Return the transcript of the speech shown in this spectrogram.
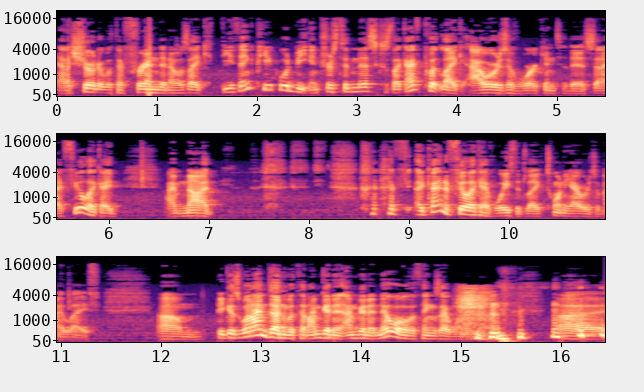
And I shared it with a friend and I was like, do you think people would be interested in this? Cause like I've put like hours of work into this and I feel like I, I'm not, I kind of feel like I've wasted like 20 hours of my life. Um, because when I'm done with it, I'm gonna, I'm gonna know all the things I want to know. uh,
